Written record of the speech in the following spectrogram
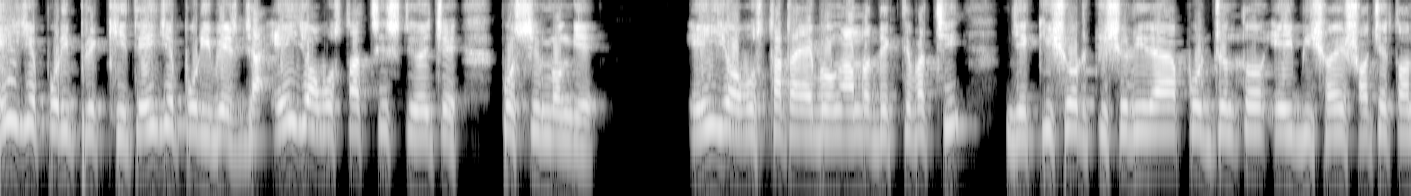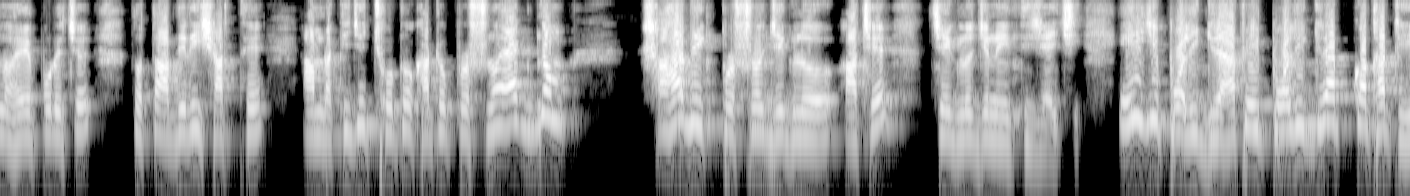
এই যে পরিপ্রেক্ষিত, এই যে পরিবেশ, যা এই যে অবস্থার সৃষ্টি হয়েছে পশ্চিমবঙ্গে এই যে অবস্থাটা এবং আমরা দেখতে পাচ্ছি যে কিশোর কিশোরীরা পর্যন্ত এই বিষয়ে সচেতন হয়ে পড়েছে। তো তাদেরই স্বার্থে আমরা কিছু ছোটখাটো প্রশ্ন একদম স্বাভাবিক প্রশ্ন যেগুলো আছে সেগুলো জেনে নিতে চাইছি। এই যে পলিগ্রাফ এই পলিগ্রাফ কথাটি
